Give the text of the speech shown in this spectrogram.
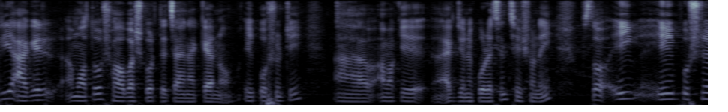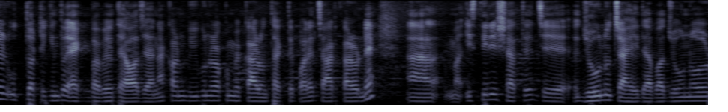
স্ত্রী আগের মতো সহবাস করতে চায় না কেন? এই প্রশ্নটি আমাকে একজনে করেছেন সেশনেই তো এই এই প্রশ্নের উত্তরটি কিন্তু একভাবে দেওয়া যায় না। কারণ বিভিন্ন রকমের কারণ থাকতে পারে, যার কারণে স্ত্রীর সাথে যে যৌন চাহিদা বা যৌনর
